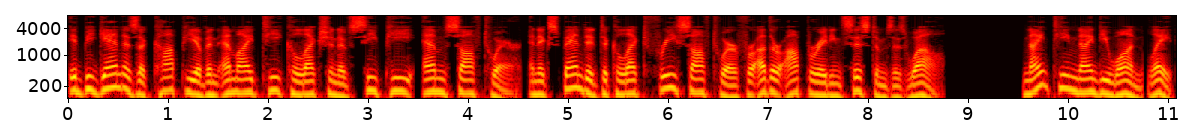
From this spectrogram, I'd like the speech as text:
It began as a copy of an MIT collection of CP/M software, and expanded to collect free software for other operating systems as well. 1991 late,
